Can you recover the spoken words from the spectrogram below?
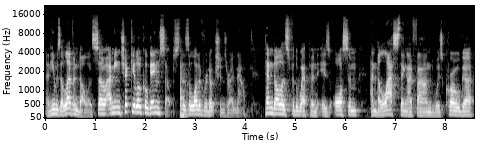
and he was $11. So, I mean, check your local GameStops. There's a lot of reductions right now. $10 for the weapon is awesome. And the last thing I found was Kroger,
